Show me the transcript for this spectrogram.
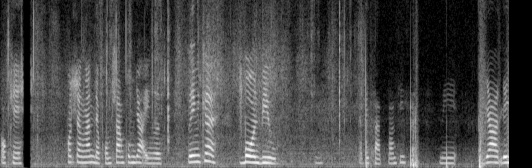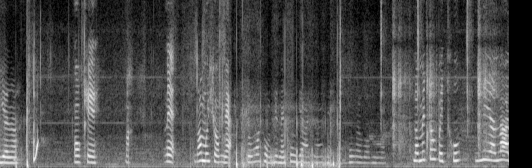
โอเค เพราะฉะนั้นเดี๋ยวผมสร้างพุ่มหญ้าเองเลยเลยมีแค่บนวิวจะไปตัดตอนที่มีหญ้าเยอะๆนะ โอเค มา เนี่ยท่านผู้ชมเนี่ยดูว่าผมอยู่ในทุ่งหญ้าใช่ เราไม่ต้องไปทุบเนี่ยลาด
